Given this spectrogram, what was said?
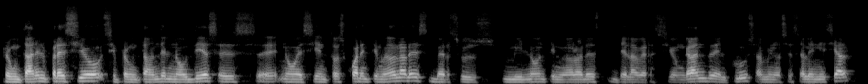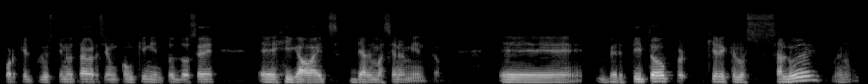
Preguntaban el precio, si preguntaban del Note 10 es 949 eh, dólares versus 1099 dólares de la versión grande del Plus, al menos es la inicial, porque el Plus tiene otra versión con 512 eh, gigabytes de almacenamiento. Eh, Bertito quiere que los salude. Bueno,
